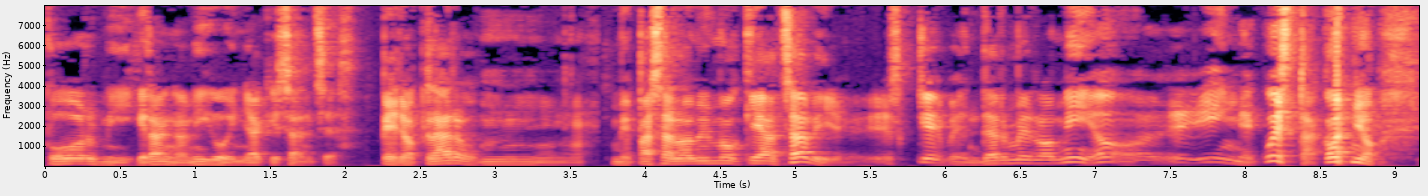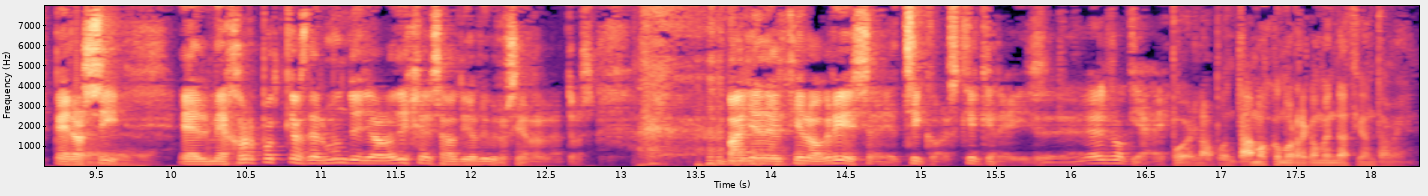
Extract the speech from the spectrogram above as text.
por mi gran amigo Iñaki Sánchez. Pero claro, mmm, me pasa lo mismo que a Xavi. Es que venderme lo mío y me cuesta, coño. Pero sí, el mejor podcast del mundo, ya lo dije, es audiolibros y relatos. Valle del cielo gris, eh, chicos, ¿qué queréis? Es lo que hay. Pues lo apuntamos como recomendación también.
